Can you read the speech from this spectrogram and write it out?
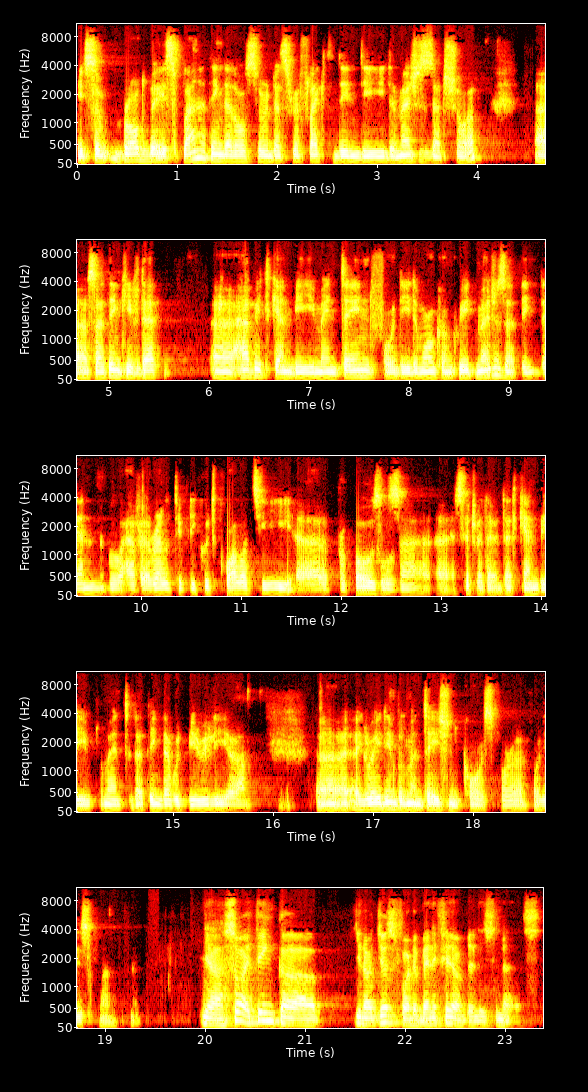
it's a broad based plan. I think that also that's reflected in the the measures that show up. so I think if that uh, habit can be maintained for the, the more concrete measures, I think then we'll have a relatively good quality uh, proposals, uh, uh etc., that, that, can be implemented. I think that would be really uh, uh, a great implementation course for for this plan. Yeah, so I think you know just for the benefit of the listeners,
